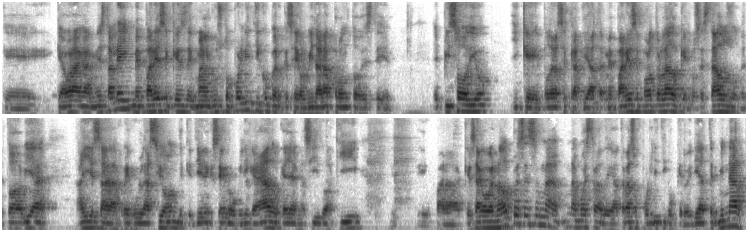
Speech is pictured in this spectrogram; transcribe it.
que, que, ahora hagan esta ley. Me parece que es de mal gusto político, pero que se olvidará pronto de este episodio y que podrá ser candidata. Me parece, por otro lado, que en los estados donde todavía hay esa regulación de que tiene que ser obligado que haya nacido aquí, eh, para que sea gobernador, pues es una, muestra de atraso político que debería terminar.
